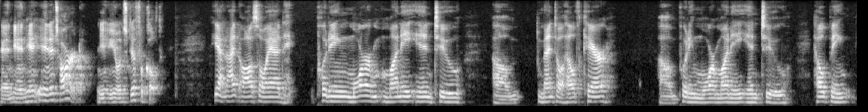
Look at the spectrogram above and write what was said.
and and and it's hard. You know, it's difficult. Yeah, and I'd also add putting more money into um, mental health care, um, putting more money into helping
